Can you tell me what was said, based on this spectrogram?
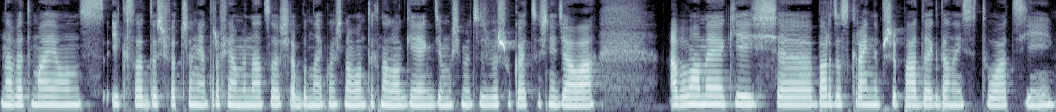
nawet mając x lat doświadczenia, trafiamy na coś albo na jakąś nową technologię, gdzie musimy coś wyszukać, coś nie działa, albo mamy jakiś e, bardzo skrajny przypadek danej sytuacji,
